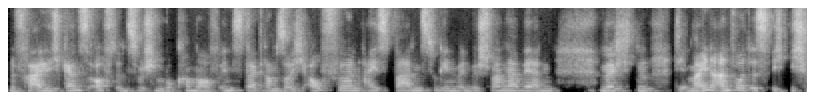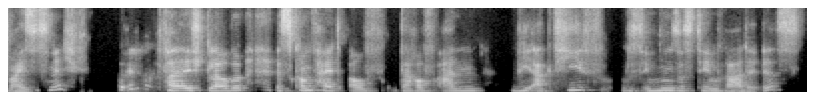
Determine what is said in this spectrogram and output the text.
eine Frage, die ich ganz oft inzwischen bekomme auf Instagram. Soll ich aufhören, Eisbaden zu gehen, wenn wir schwanger werden möchten? Die, meine Antwort ist, ich, ich weiß es nicht. Weil ich glaube, es kommt halt auf, darauf an, wie aktiv das Immunsystem gerade ist.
